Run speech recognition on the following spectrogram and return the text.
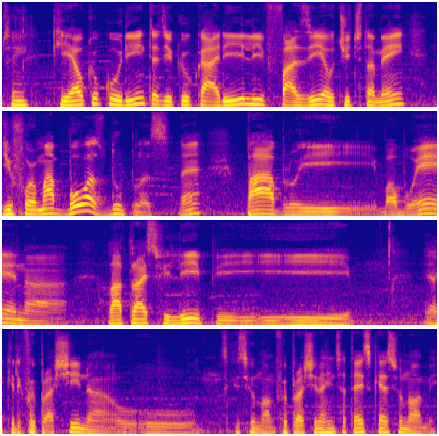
Sim. Que é o que o Corinthians e que o Carilli fazia, o Tite também, de formar boas duplas, né? Pablo e Balbuena, lá atrás Felipe e, e aquele que foi para a China, o, o, esqueci o nome, foi para a China, a gente até esquece o nome.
